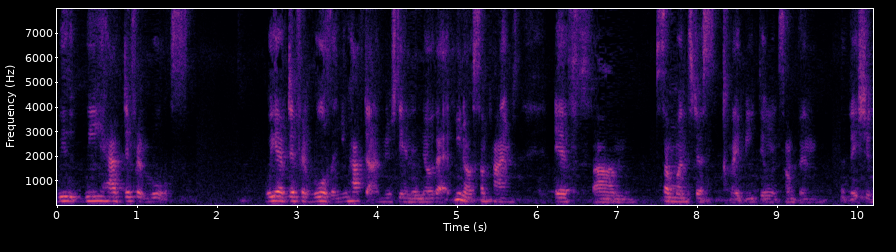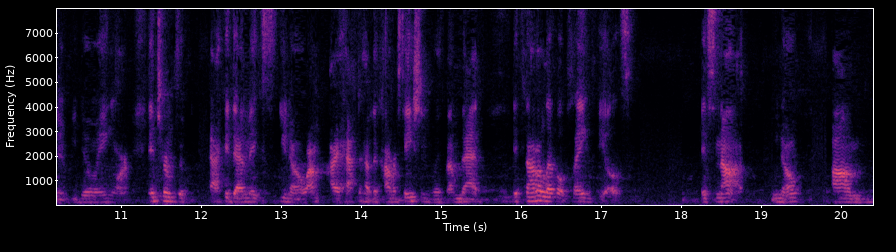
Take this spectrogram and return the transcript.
we, we have different rules. We have different rules, and you have to understand and know that, you know, sometimes if um, someone's just might be doing something that they shouldn't be doing, or in terms of academics, you know, I'm, i have to have the conversation with them that it's not a level playing field. It's not, you know. Um,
